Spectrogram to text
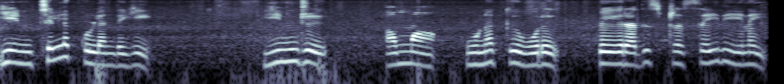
என் செல்ல குழந்தையே இன்று அம்மா உனக்கு ஒரு பேரதிர்ஷ்ட செய்தியினை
